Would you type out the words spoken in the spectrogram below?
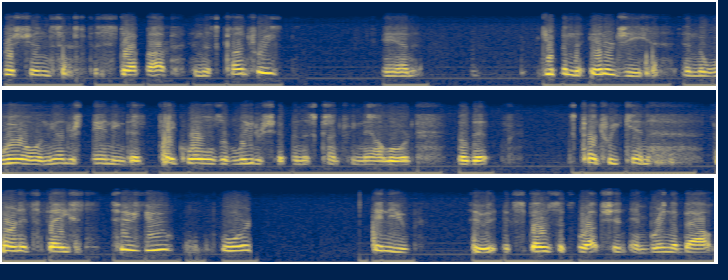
Christians to step up in this country and give them the energy and the will and the understanding to take roles of leadership in this country now, Lord, so that this country can turn its face to you, Lord, continue to expose the corruption and bring about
